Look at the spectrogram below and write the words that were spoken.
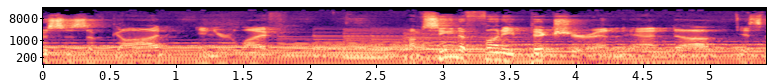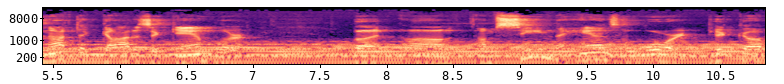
purposes of God in your life. I'm seeing a funny picture, and, and uh, it's not that God is a gambler, but um, I'm seeing the hands of the Lord pick up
